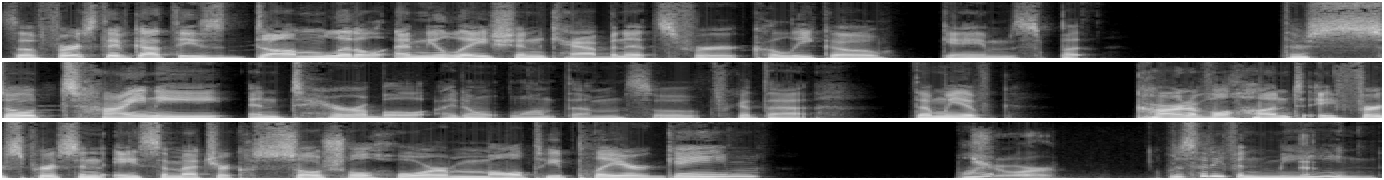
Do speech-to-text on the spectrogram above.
So first, they've got these dumb little emulation cabinets for Coleco games, but they're so tiny and terrible. I don't want them, so forget that. Then we have Carnival Hunt, a first-person asymmetric social horror multiplayer game. What? Sure. What does that even mean?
